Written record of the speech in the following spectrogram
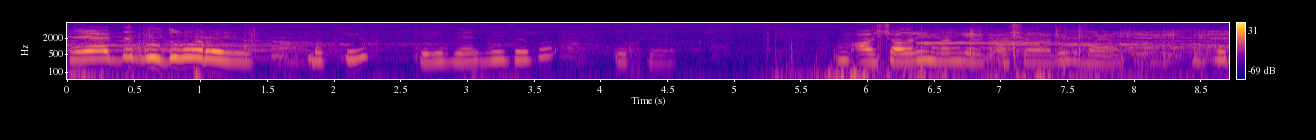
Her yerde buldum orayı. Bakayım. Böyle bir yerdeydi ama yok ya. Umut aşağılara inmen gerekiyor. Aşağılardaydı bayağı. Evet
